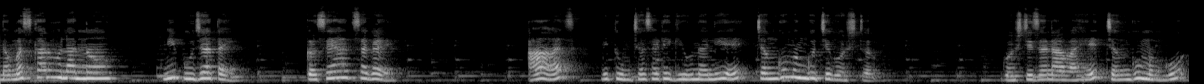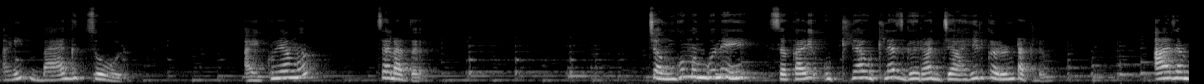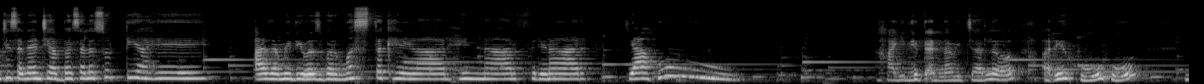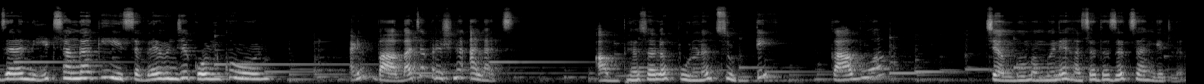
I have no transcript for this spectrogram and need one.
नमस्कार मुलांनो मी पूजाताई. कसे आहात सगळे? आज मी तुमच्यासाठी घेऊन आली आहे चंगू मंगूची गोष्ट. गोष्टीचं नाव आहे चंगू मंगू आणि बॅग चोर. ऐकूया मग? चला तर. चंगू मंगूने सकाळी उठल्या उठल्याच घरात जाहीर करून टाकलं. आज आमची सगळ्यांची अभ्यासाला सुट्टी आहे. आज आम्ही दिवसभर मस्त खेळणार हिंडणार फिरणार याहू. आईने त्यांना विचारलं अरे हो हो जरा नीट सांगा की सगळे म्हणजे कोण कोण? आणि बाबाचा प्रश्न आलाच. अभ्यासाला पूर्ण सुट्टी? का बुवा? चंगू मंगूने हसत हसत सांगितलं.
